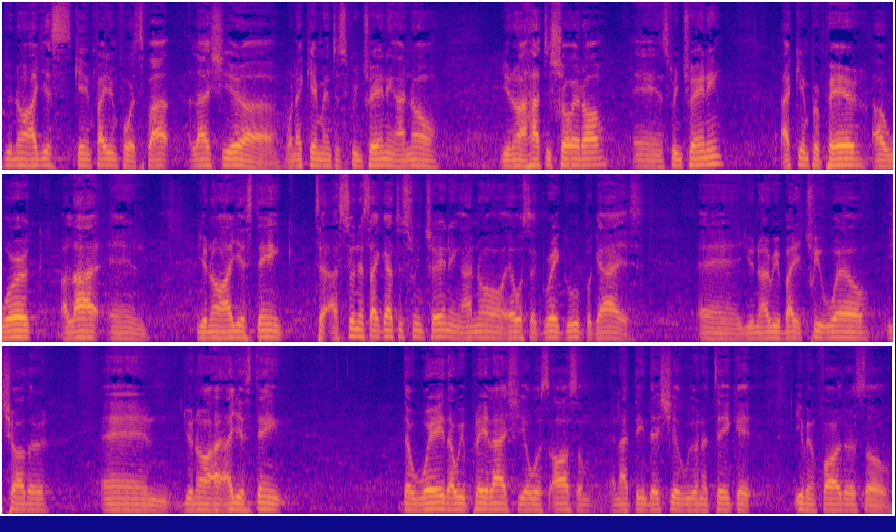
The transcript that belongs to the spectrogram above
you know, I just came fighting for a spot last year. Uh, when I came into spring training, I know, you know, I had to show it all in spring training. I can prepare, I work a lot, and you know, I just think to, as soon as I got to spring training, I know it was a great group of guys, and you know, everybody treat well each other. And, you know, I, I just think the way that we played last year was awesome. And I think this year we're going to take it even farther. So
